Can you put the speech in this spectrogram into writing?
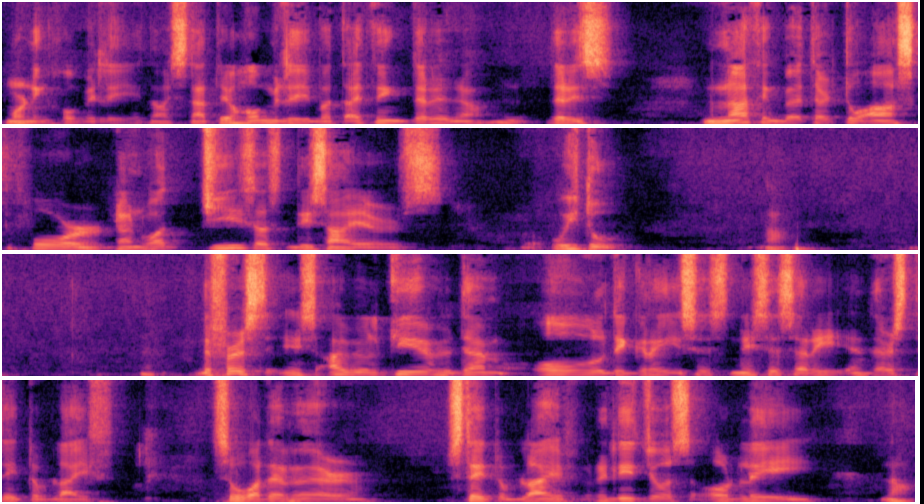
morning homily. No, it's not a homily, but I think there is, there is nothing better to ask for than what Jesus desires we do. No? The first is, I will give them all the graces necessary in their state of life. So whatever state of life, religious or lay, no,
